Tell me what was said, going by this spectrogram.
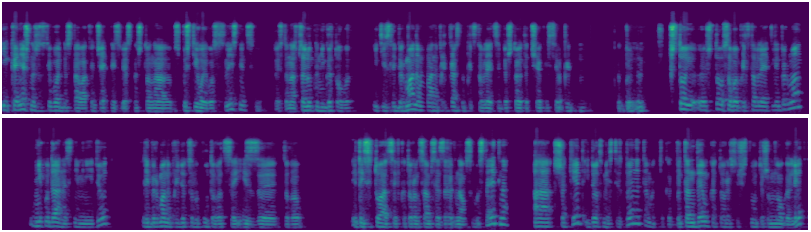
И, конечно же, сегодня стало окончательно известно, что она спустила его с лестницы, то есть она абсолютно не готова идти с Либерманом, она прекрасно представляет себе, что этот человек из себя что, что собой представляет Либерман, никуда она с ним не идет. Либерману придется выпутываться из этого, этой ситуации, в которой он сам себя загнал самостоятельно. А Шакет идет вместе с Беннетом, это как бы тандем, который существует уже много лет.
